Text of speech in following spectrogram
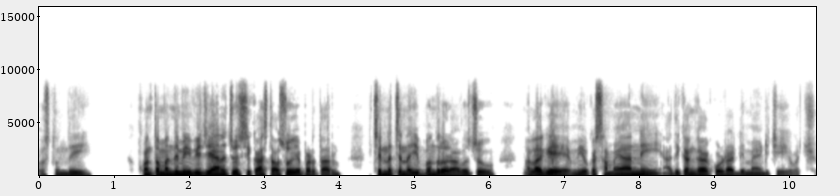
వస్తుంది. కొంతమంది మీ విజయాన్ని చూసి కాస్త అసూయపడతారు. చిన్న చిన్న ఇబ్బందులు రావచ్చు. అలాగే మీ యొక్క సమయాన్ని అధికంగా కూడా డిమాండ్ చేయవచ్చు.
